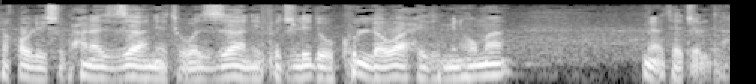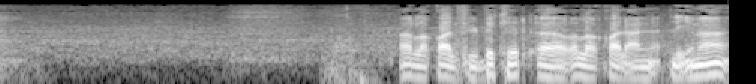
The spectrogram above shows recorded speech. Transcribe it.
كقوله سبحانه الزانية والزاني فاجلدوا كل واحد منهما مئة جلدة. الله قال في البكر آه الله قال عن الإماء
